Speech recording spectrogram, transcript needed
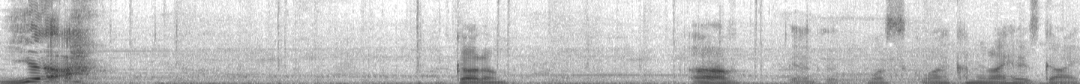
Yeah. I've got him. Oh, what's why can't I hit this guy?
